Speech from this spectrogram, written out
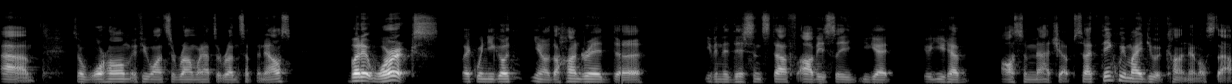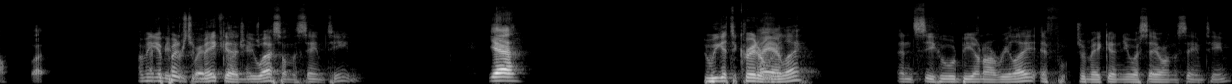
Um, so Warholm, if he wants to run, would have to run something else. But it works. Like when you go, you know, the hundred, the even the distance stuff. Obviously, you get you- you'd have awesome matchups. So I think we might do it continental style. But I mean, I you put persuaded if you Jamaica and U.S. on the same team. yeah, Do we get to create a I am. relay and see who would be on our relay if Jamaica and USA are on the same team?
